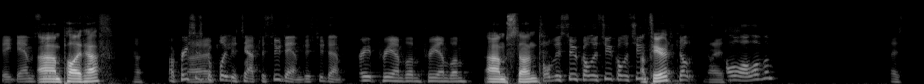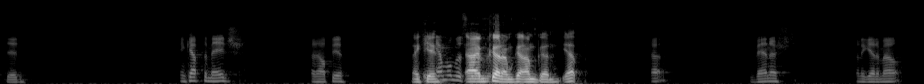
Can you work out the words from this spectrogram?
Big damn. Um, poly half. Our priest is uh, completely tapped. Just do damn. Just do damn. Pre pre emblem, pre emblem. I'm stunned. Call these two. Call these two. Call these two. I'm feared. Kill, Nice. Call all of them. Nice dude. Incap the mage. That help you. Thank Hey, you. come on this I'm way, good. I'm good. I'm good. Yep. Vanished. Gonna get him out.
